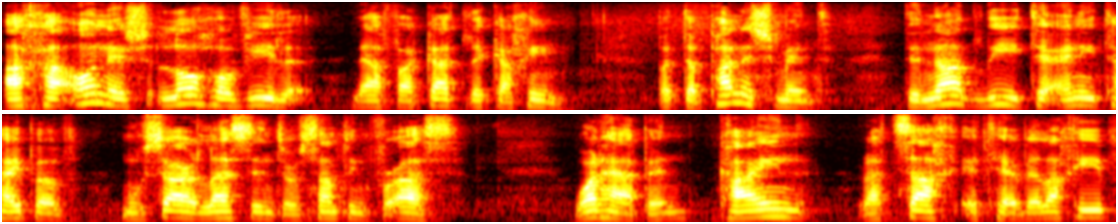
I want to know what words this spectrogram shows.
Achaonesh lo hovil leafakat lekachim. But the punishment did not lead to any type of musar lessons or something for us. What happened? Ratzach et Hevel achiv.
